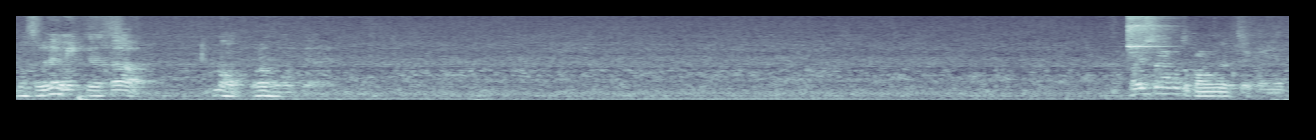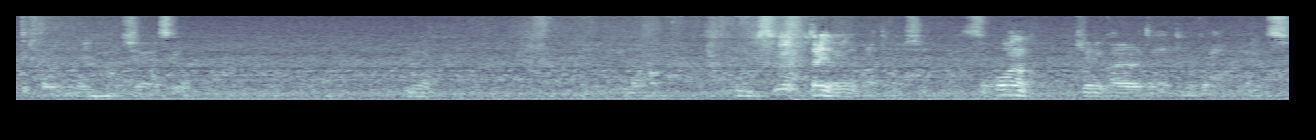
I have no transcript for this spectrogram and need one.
まあそれでもいいってなったら、まあ俺も思ってない。会社のこと考えるとやっぱりやってきた方がいいかもしれないですけど、もう、なんか、別に二人でもいいのかなと思うし、そこをなんか急に変えられてもって僕は思いますし。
